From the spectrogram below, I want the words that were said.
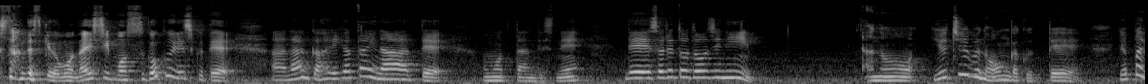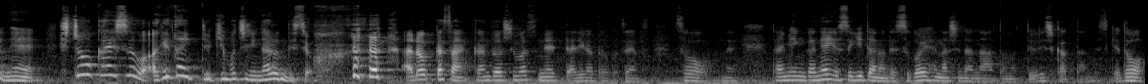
したんですけども内心もすごく嬉しくてあなんかありがたいなって思ったんですね。でそれと同時にあの YouTube の音楽ってやっぱりね視聴回数を上げたいっていう気持ちになるんですよ。あロッカさん感動しますねってありがとうございます。そうねタイミングがね良すぎたのですごい話だなと思って嬉しかったんですけど。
